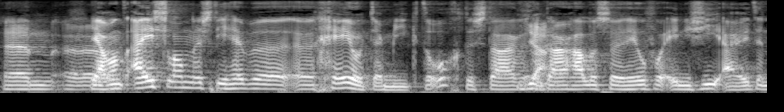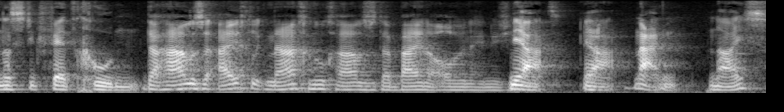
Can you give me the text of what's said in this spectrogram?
En, eh, ja, want IJslanders die hebben eh, geothermiek, toch? Dus daar, Ja. daar halen ze heel veel energie uit en dat is natuurlijk vet groen. daar halen ze eigenlijk nagenoeg halen ze daar bijna al hun energie Ja, uit. ja. Nou, nice.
